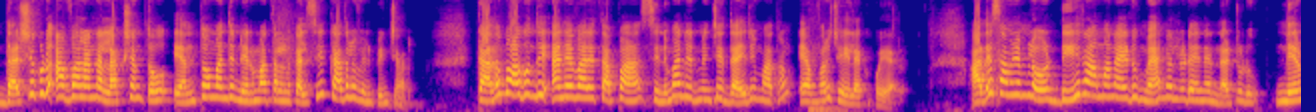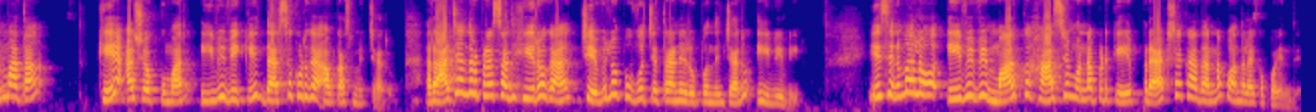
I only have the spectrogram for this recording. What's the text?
దర్శకుడు అవ్వాలన్న లక్ష్యంతో ఎంతోమంది నిర్మాతలను కలిసి కథలు వినిపించారు. కథ బాగుంది అనేవారే తప్ప సినిమా నిర్మించే ధైర్యం మాత్రం ఎవ్వరూ చేయలేకపోయారు. అదే సమయంలో డి. రామానాయుడు మేనల్లుడైన నటుడు నిర్మాత కె. అశోక్ కుమార్ ఈవివికి దర్శకుడిగా అవకాశం ఇచ్చారు. రాజేంద్ర ప్రసాద్ హీరోగా చెవిలో పువ్వు చిత్రాన్ని రూపొందించారు ఈవివి. ఈ సినిమాలో ఈవివి మార్క్ హాస్యం ఉన్నప్పటికీ ప్రేక్షకాదరణ పొందలేకపోయింది.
